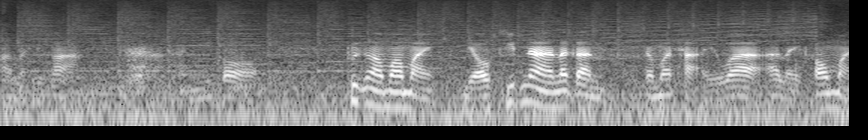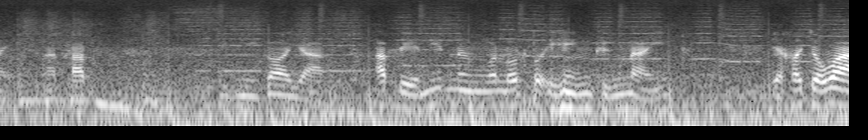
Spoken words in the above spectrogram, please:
อะไรบ้างอันนี้ก็เพิ่งเอามาใหม่ เดี๋ยวคลิปหน้าแล้วกันจะมาถ่ายว่าอะไรเข้าใหม่นะครับ ก็อยากอัปเดตนิดนึงว่ารถตัวเองถึงไหน เดี๋ยวเขาจะว่า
